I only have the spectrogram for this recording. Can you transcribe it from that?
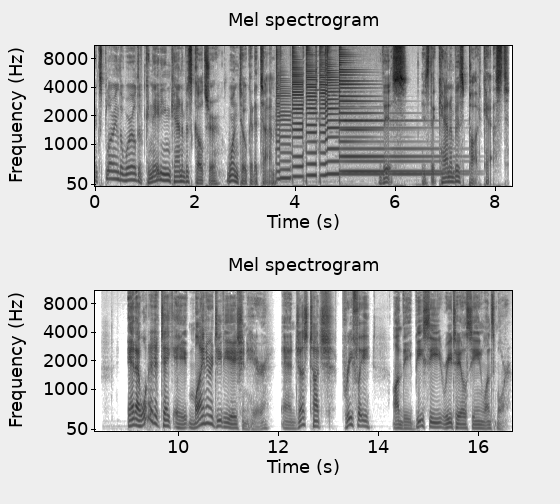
Exploring the world of Canadian cannabis culture, one toke at a time. This is the Cannabis Podcast. And I wanted to take a minor deviation here and just touch briefly on the BC retail scene once more.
